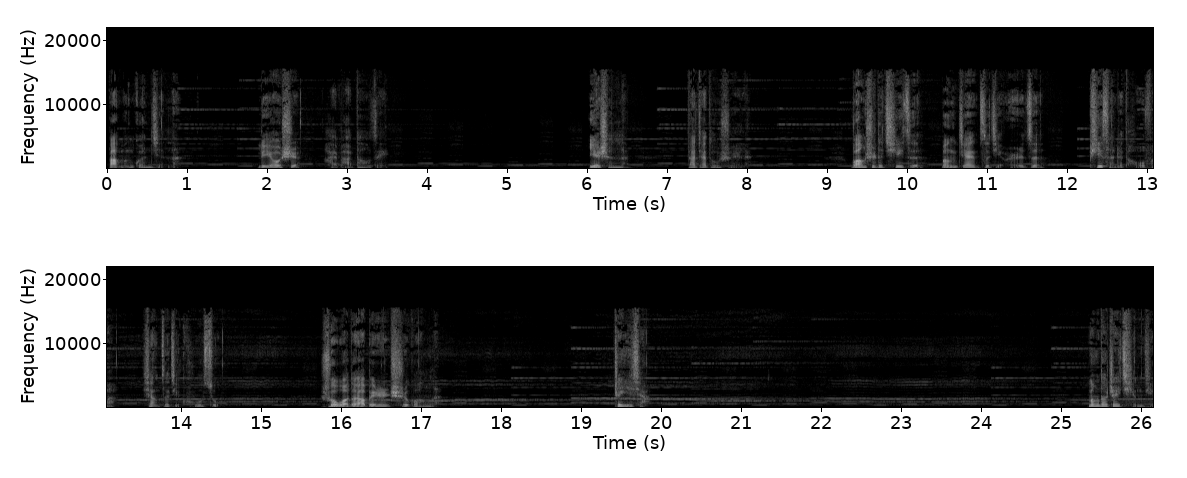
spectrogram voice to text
把门关紧了，理由是害怕盗贼。夜深了，大家都睡了。王氏的妻子梦见自己儿子披散着头发向自己哭诉，说：“我都要被人吃光了。”这一下，梦到这情景，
